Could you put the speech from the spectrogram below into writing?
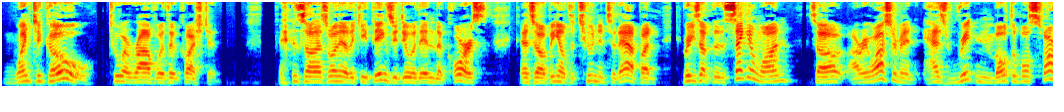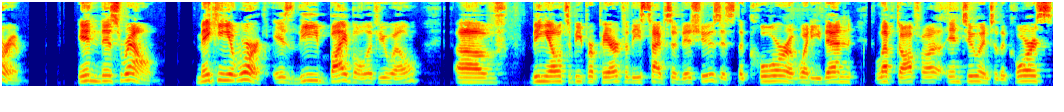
when to go to a Rav with a question. And so that's one of the other key things we do within the course. And so being able to tune into that, but brings up to the second one. So Ari Wasserman has written multiple Svarim in this realm. Making it work is the Bible, if you will, of being able to be prepared for these types of issues. It's the core of what he then leapt off uh, into into the course.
